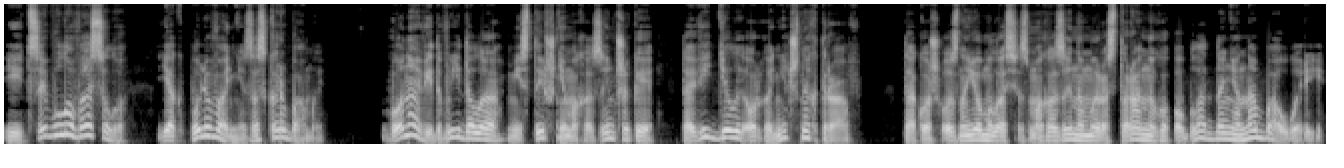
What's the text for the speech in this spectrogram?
і це було весело, як полювання за скарбами. Вона відвідала містичні магазинчики та відділи органічних трав, також ознайомилась з магазинами ресторанного обладнання на Бауері,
